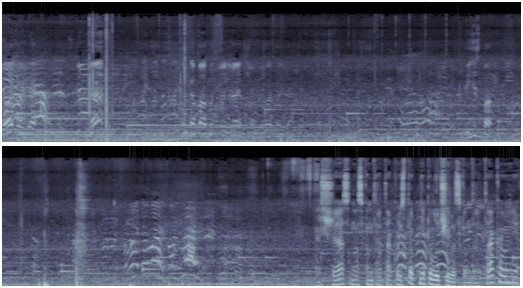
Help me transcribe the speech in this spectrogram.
Папа играет. Да? Пока папа твой играет, всё, папа играет. Видишь папа? А сейчас у нас контратаку исток не получилось. Контратака у них.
